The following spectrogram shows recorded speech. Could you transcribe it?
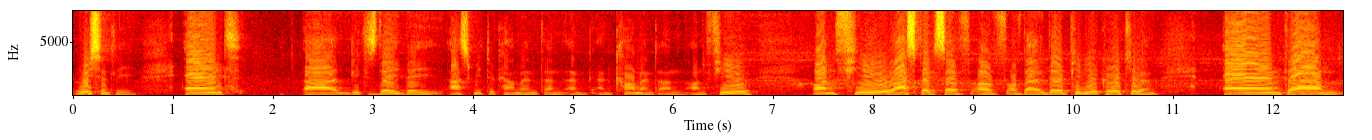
recently. And uh, because they, they asked me to comment and, and, and comment on, on few on few aspects of, of, of the, the PBL curriculum. And um,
